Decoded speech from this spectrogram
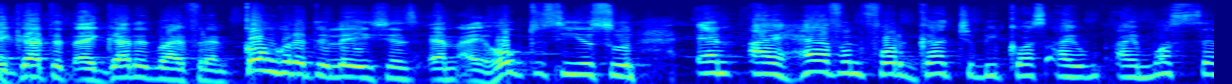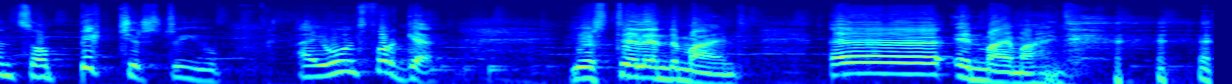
I got it. I got it, my friend. Congratulations. And I hope to see you soon. And I haven't forgot you because I, I must send some pictures to you. I won't forget. You're still in the mind. Uh, in my mind.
